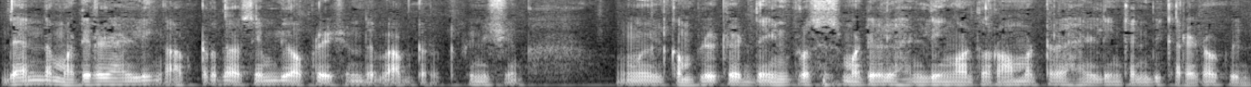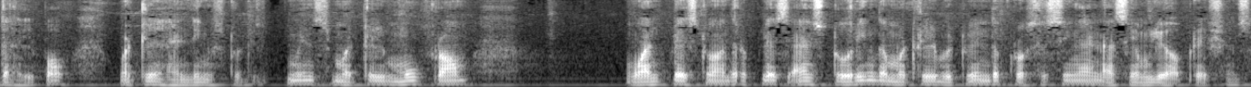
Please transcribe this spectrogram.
then the material handling after the assembly operation the after finishing will complete it. The in process material handling or the raw material handling can be carried out with the help of material handling storage it means material move from one place to another place and storing the material between the processing and assembly operations.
